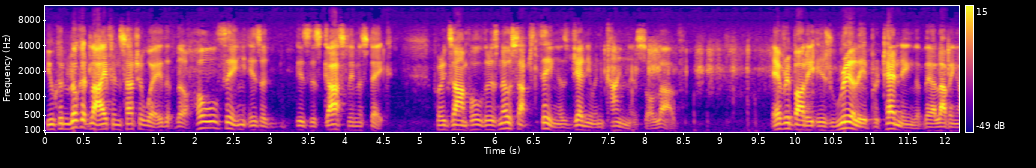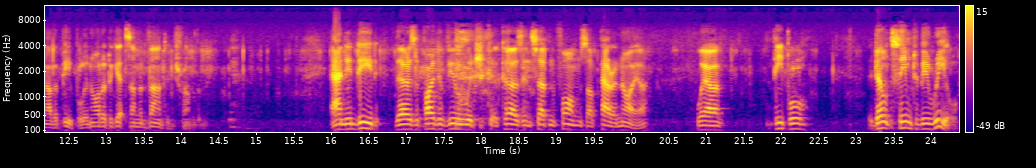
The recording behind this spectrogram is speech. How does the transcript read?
You can look at life in such a way that the whole thing is, a, is this ghastly mistake. For example, there is no such thing as genuine kindness or love. Everybody is really pretending that they're loving other people in order to get some advantage from them. And indeed, there is a point of view which occurs in certain forms of paranoia where people don't seem to be real.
